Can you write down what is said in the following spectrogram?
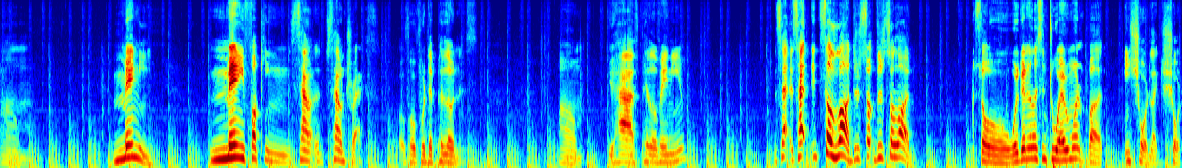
um many many fucking sound soundtracks for for the Pelonis. Um you have Pelovania. It's a, it's, a, it's a lot. There's so, there's a lot. So we're gonna listen to everyone, but in short, like short,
